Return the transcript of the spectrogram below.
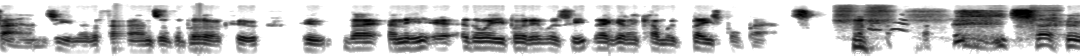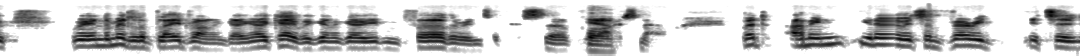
fans, you know, the fans of the book who who they and he, the way he put it was he, they're going to come with baseball bats. so we're in the middle of Blade Runner going, okay, we're going to go even further into this uh, forest yeah. now. But I mean, you know, it's a very, it's a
